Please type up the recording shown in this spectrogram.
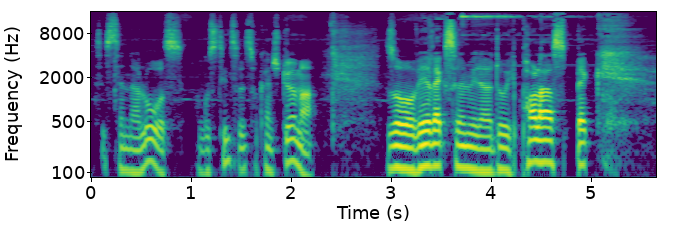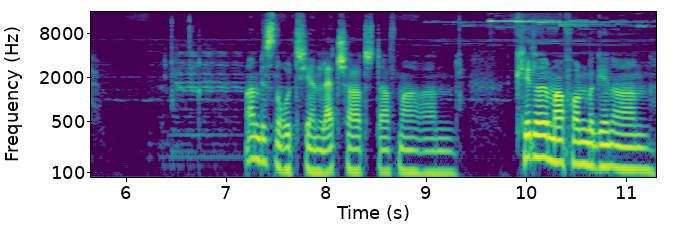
Was ist denn da los? Augustinsson ist doch kein Stürmer. So, wir wechseln wieder durch. Pollas, Beck, Mal ein bisschen rotieren. Letschert darf mal ran. Kittel mal von Beginn an.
